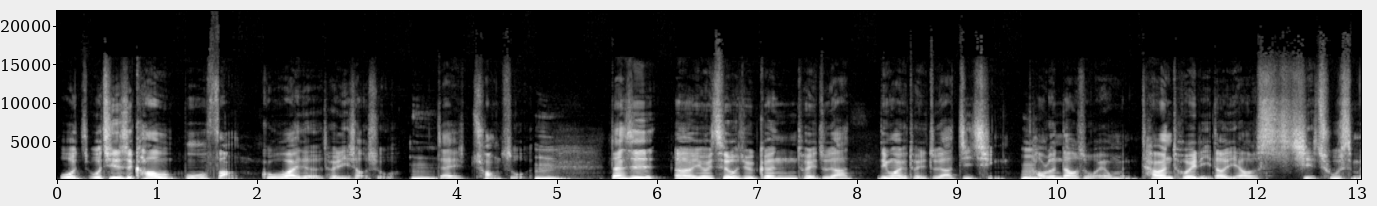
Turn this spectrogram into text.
我我其实是靠模仿国外的推理小说，嗯，在创作，嗯，但是呃，有一次我就跟推理作家，另外一个推理作家季晴讨论到说，哎，我们台湾推理到底要写出什么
